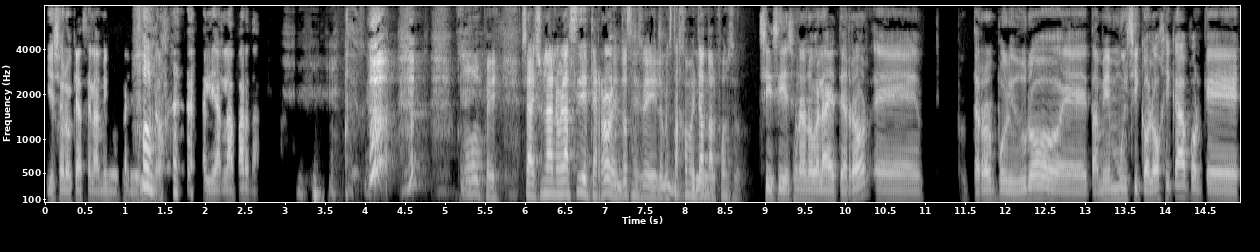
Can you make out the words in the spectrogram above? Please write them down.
Y eso es lo que hace el amigo peregrino, a liar la parda. O sea, es una novela así de terror, entonces, eh, lo que estás comentando, Alfonso. Sí, sí, es una novela de terror. Eh, terror puro y duro, eh, también muy psicológica, porque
